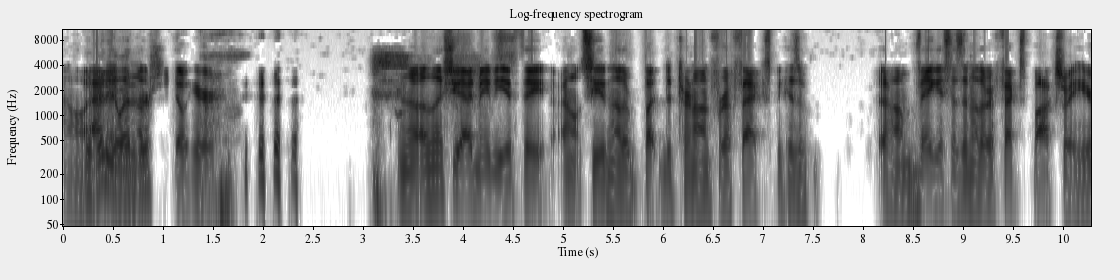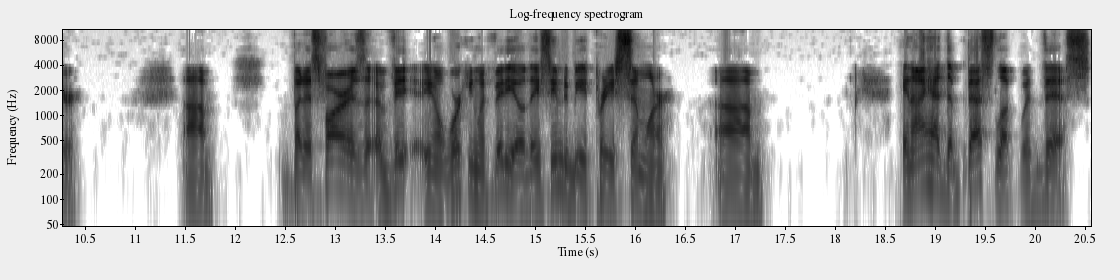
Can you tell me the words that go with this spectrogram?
I'll The add video in editors. window here. Unless you add maybe if they, I don't see another button to turn on for effects because of um, Vegas has another effects box right here. Um, but as far as vi- you know, working with video, they seem to be pretty similar. Um, and I had the best luck with this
